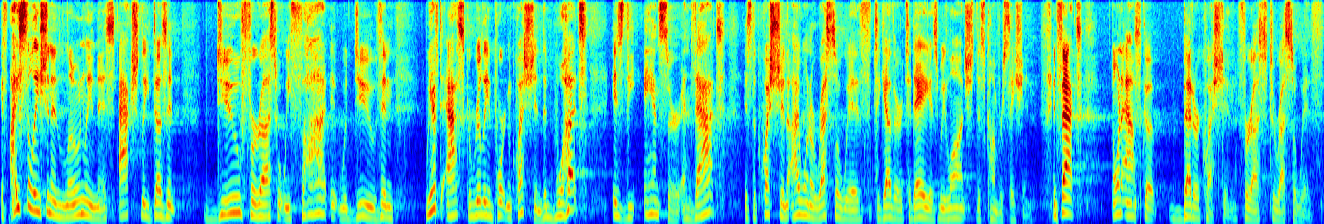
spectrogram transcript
if isolation and loneliness actually doesn't do for us what we thought it would do, then we have to ask a really important question. Then what is the answer? And that is the question I want to wrestle with together today as we launch this conversation. In fact, I want to ask a better question for us to wrestle with.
